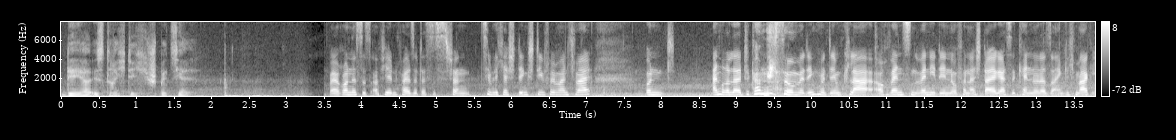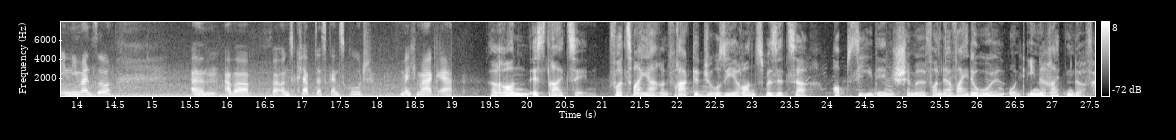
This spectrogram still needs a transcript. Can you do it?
Der ist richtig speziell. Bei Ron ist es auf jeden Fall so, dass es schon ziemlicher Stinkstiefel manchmal. Und andere Leute kommen nicht so unbedingt mit dem klar, auch wenn's, wenn die den nur von der Stallgasse kennen oder so. Eigentlich mag ihn niemand so. Ähm, aber bei uns klappt das ganz gut. Mich mag er. Ron ist 13. Vor zwei Jahren fragte Josie Rons Besitzer, ob sie den Schimmel von der Weide holen und ihn reiten dürfe.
